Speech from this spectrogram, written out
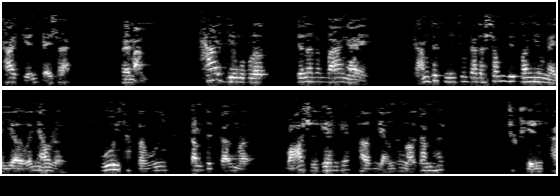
khai triển thể xác, khỏe mạnh. Hai chiều một lượt, cho nên trong ba ngày, cảm thức như chúng ta đã sống biết bao nhiêu ngày giờ với nhau rồi. Vui thật là vui, tâm thức cởi mở, bỏ sự ghen ghét, hờn giận trong nội tâm hết. Thực hiện tha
